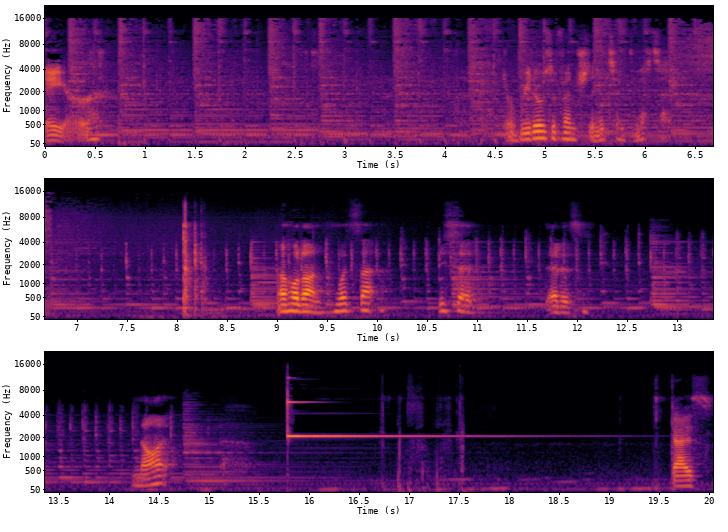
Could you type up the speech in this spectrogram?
Air. Doritos eventually will take this. Oh, hold on. What's that? You said that is not. Guys.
